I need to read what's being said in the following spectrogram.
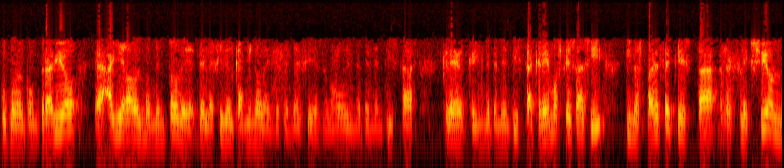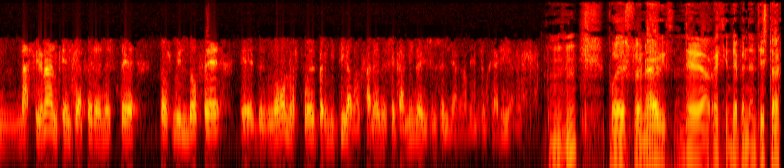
o por el contrario ha llegado el momento de, elegir el camino de la independencia y desde luego de independentistas que independentista creemos que es así y nos parece que esta reflexión nacional que hay que hacer en este 2012, eh, desde luego nos puede permitir avanzar en ese camino y ese es el llamamiento que haríamos. Pues, Florena, de la Red Independentista,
